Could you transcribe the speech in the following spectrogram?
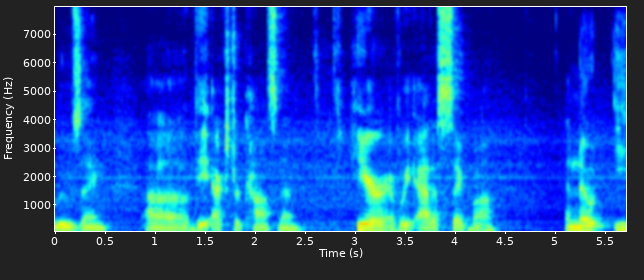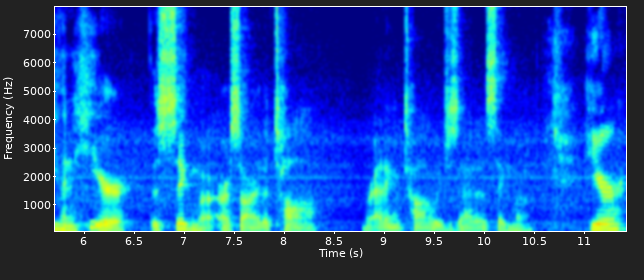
losing uh, the extra consonant. Here, if we add a sigma, and note even here, the sigma, or sorry, the ta, we're adding a ta, we just added a sigma. Here,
